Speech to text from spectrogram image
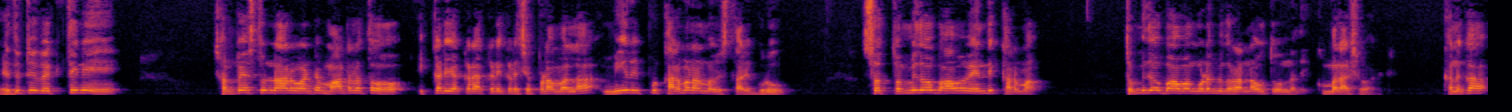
ఎదుటి వ్యక్తిని చంపేస్తున్నారు అంటే మాటలతో ఇక్కడ ఎక్కడ అక్కడిక్కడ చెప్పడం వల్ల మీరు ఇప్పుడు కర్మను అనుభవిస్తారు గురువు. సో తొమ్మిదో భావం ఏంది? కర్మ. తొమ్మిదో భావం కూడా మీకు రన్ అవుతూ ఉన్నది కుంభరాశి వారికి. కనుక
